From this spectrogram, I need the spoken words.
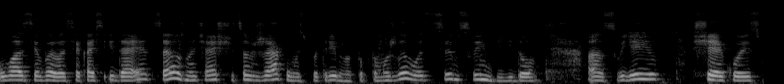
у вас з'явилася якась ідея, це означає, що це вже комусь потрібно. Тобто, можливо, ось цим своїм відео, е, своєю ще якоюсь.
